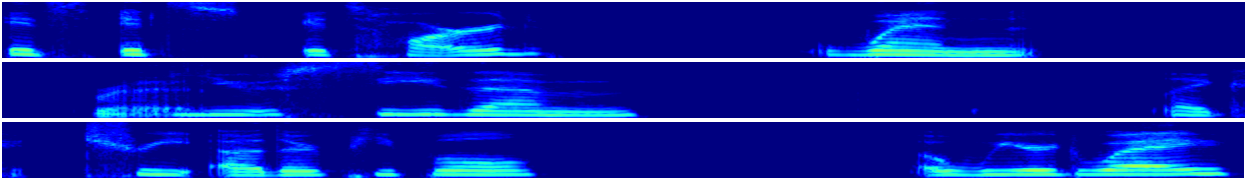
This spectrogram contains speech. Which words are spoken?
it's it's it's hard when right. you see them like treat other people a weird way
